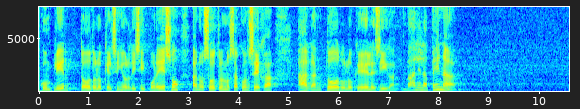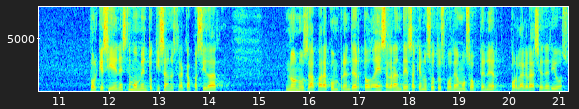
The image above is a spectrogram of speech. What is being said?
cumplir todo lo que el Señor dice y por eso a nosotros nos aconseja, hagan todo lo que Él les diga. Vale la pena. Porque si en este momento quizá nuestra capacidad no nos da para comprender toda esa grandeza que nosotros podemos obtener por la gracia de Dios,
